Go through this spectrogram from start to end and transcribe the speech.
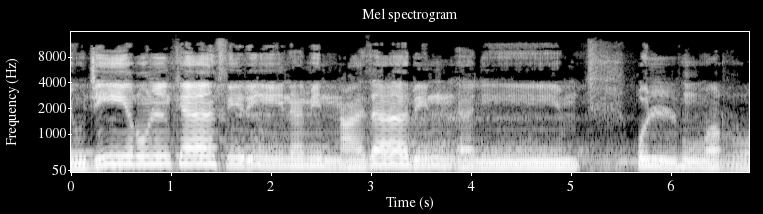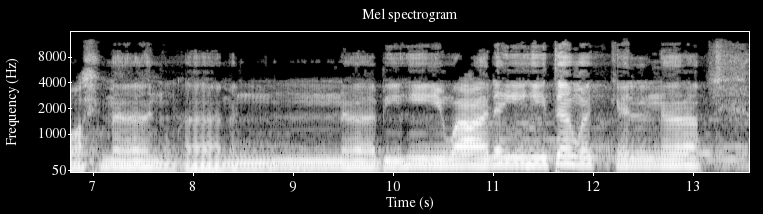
يجير الكافرين من عذاب أليم قل هو الرحمن آمنا به وعليه توكلنا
